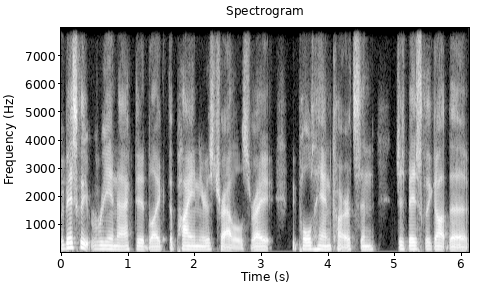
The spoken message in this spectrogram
We basically reenacted like the pioneers' travels, right? We pulled hand carts and just basically got the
